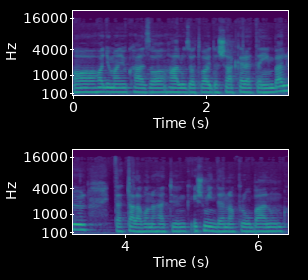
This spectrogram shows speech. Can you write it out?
a Hagyományok Háza hálózat vajdaság keretein belül, tehát tele van a hetünk, és minden nap próbálunk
